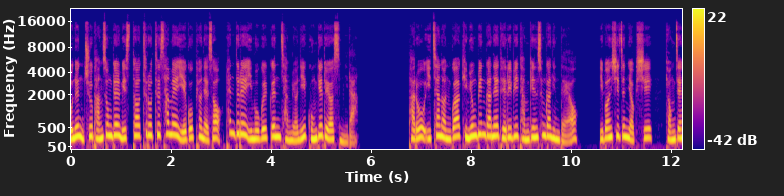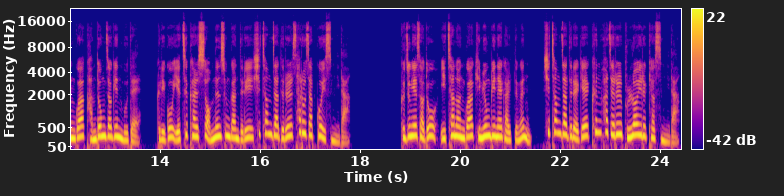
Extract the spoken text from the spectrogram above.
오는 주 방송될 미스터 트로트 3회 예고편에서 팬들의 이목을 끈 장면이 공개되었습니다. 바로 이찬원과 김용빈 간의 대립이 담긴 순간인데요. 이번 시즌 역시 경쟁과 감동적인 무대, 그리고 예측할 수 없는 순간들이 시청자들을 사로잡고 있습니다. 그 중에서도 이찬원과 김용빈의 갈등은 시청자들에게 큰 화제를 불러일으켰습니다.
